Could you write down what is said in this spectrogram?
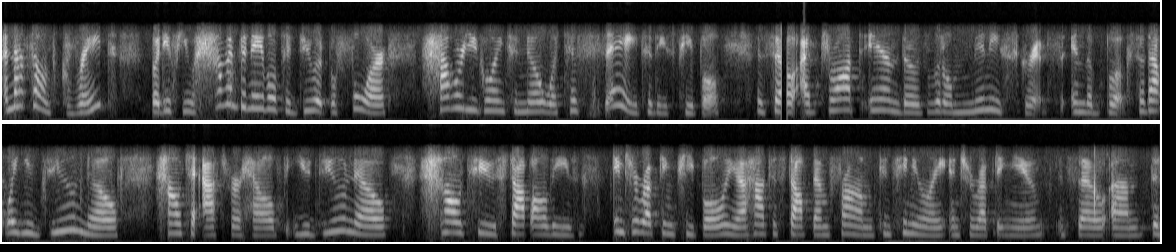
And that sounds great, but if you haven't been able to do it before, how are you going to know what to say to these people? And so I've dropped in those little mini scripts in the book so that way you do know how to ask for help. You do know how to stop all these interrupting people, you know, how to stop them from continually interrupting you. And so um, the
